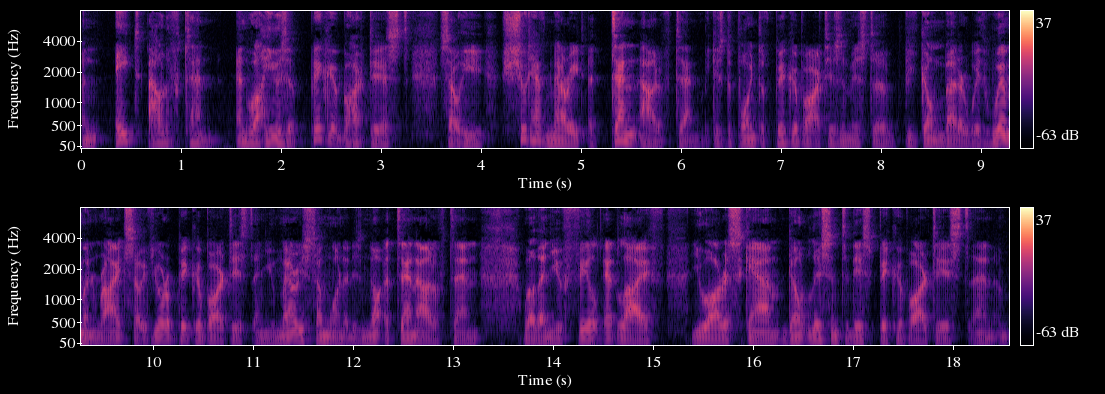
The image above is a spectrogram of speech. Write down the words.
an 8 out of 10. And while he was a pickup artist, so he should have married a 10 out of 10, because the point of pickup artism is to become better with women, right? So if you're a pickup artist and you marry someone that is not a 10 out of 10, well, then you failed at life, you are a scam, don't listen to this pickup artist and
